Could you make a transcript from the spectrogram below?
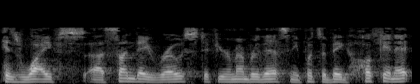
his wife's uh, Sunday roast, if you remember this, and he puts a big hook in it,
